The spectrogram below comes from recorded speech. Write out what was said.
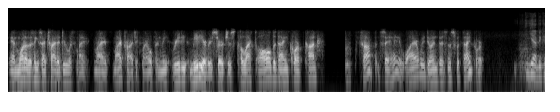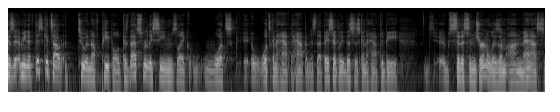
And one of the things I try to do with my my my project, my open me- media research, is collect all the DynCorp contracts with Trump and say, hey, why are we doing business with DynCorp? Yeah, because I mean, if this gets out to enough people, because that's really seems like what's what's going to have to happen is that basically this is going to have to be citizen journalism en masse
